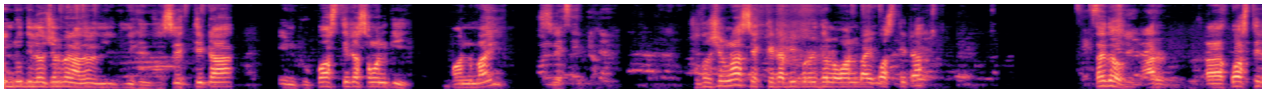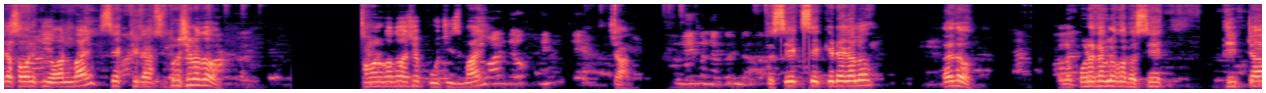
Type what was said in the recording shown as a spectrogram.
into দিলেও চলবে না লিখে দিচ্ছি। Sec theta into cos theta সমান কি? ওয়ান বাই সেক থিটা সূত্র ছিল না সেক থিটা বিপরীত হলো ওয়ান বাই কস থিটা তাই তো? আর কস থিটা সমান কি? ওয়ান বাই সেক থিটা সূত্র ছিল তো? সমান কত আছে পঁচিশ বাই চার। তো সেক সেক কেটে গেল। তাই তো? তাহলে পড়ে থাকল কত? Sec theta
